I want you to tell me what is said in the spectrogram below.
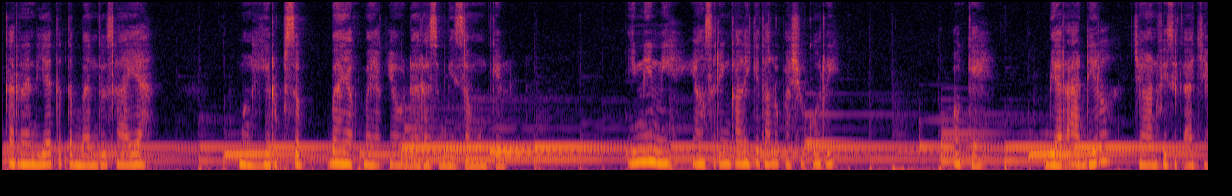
karena dia tetap bantu saya menghirup sebanyak-banyaknya udara sebisa mungkin. Ini nih yang sering kali kita lupa syukuri. Oke, biar adil, jangan fisik aja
